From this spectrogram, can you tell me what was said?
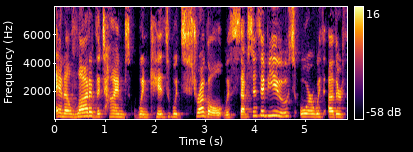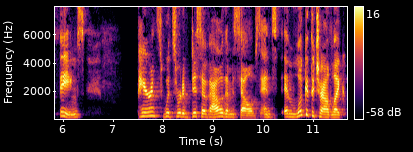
And a lot of the times when kids would struggle with substance abuse or with other things, parents would sort of disavow themselves and and look at the child like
